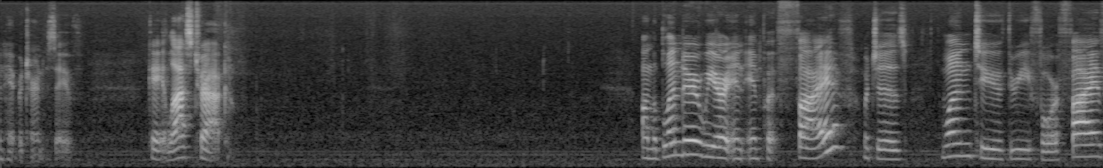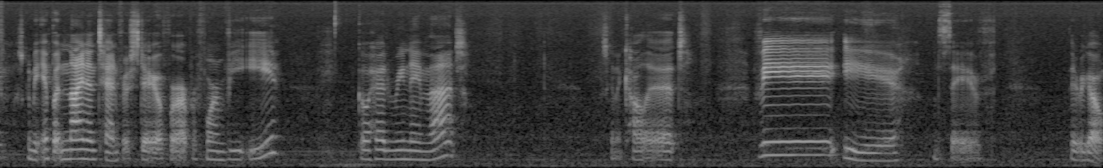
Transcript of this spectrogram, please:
and hit return to save. Okay, last track. On the blender, we are in input five, which is one, two, three, four, five. It's going to be input 9 and 10 for stereo for our Perform VE. Go ahead and rename that. I'm just going to call it VE. and save. There we go.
